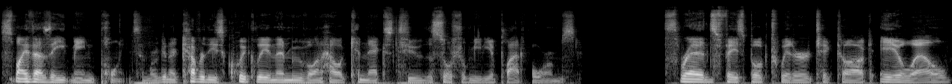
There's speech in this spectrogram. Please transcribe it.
Smythe has eight main points, and we're going to cover these quickly and then move on how it connects to the social media platforms Threads, Facebook, Twitter, TikTok, AOL,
